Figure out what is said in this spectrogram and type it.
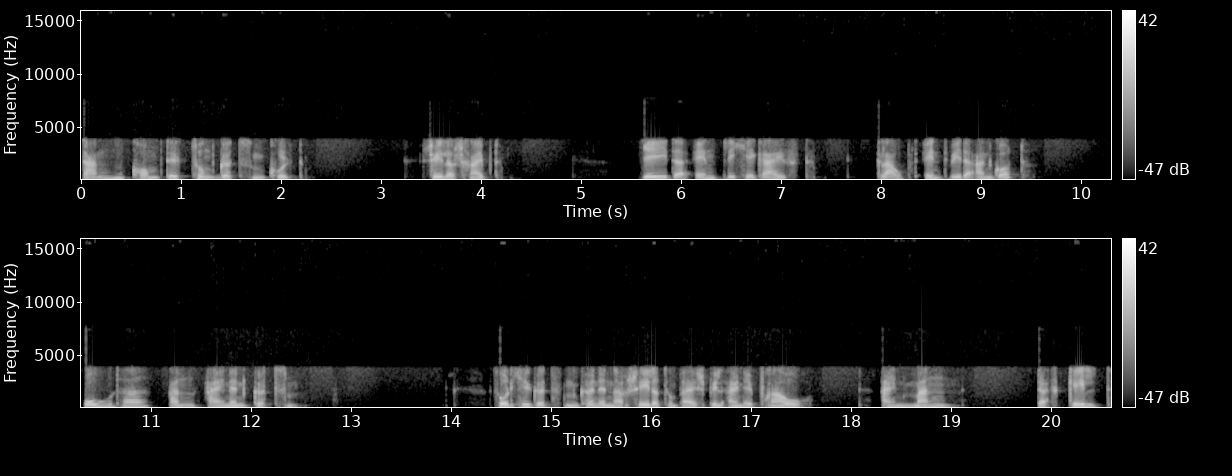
dann kommt es zum Götzenkult. Scheler schreibt, jeder endliche Geist glaubt entweder an Gott oder an einen Götzen. Solche Götzen können nach Scheler zum Beispiel eine Frau, ein Mann, das Geld,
